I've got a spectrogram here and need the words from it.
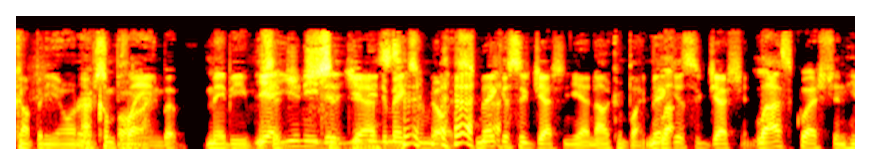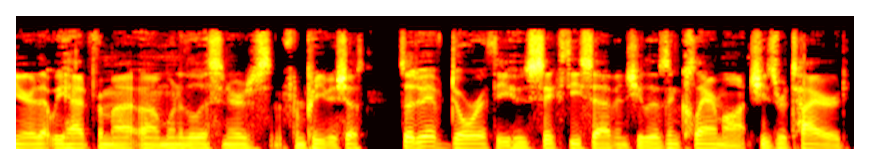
company owners. Not complain, but maybe Yeah, su- you need to you need to make some noise. make a suggestion. Yeah, not complain. Make La- a suggestion. Last question here that we had from uh, um, one of the listeners from previous shows. So we have Dorothy, who's 67. She lives in Claremont. She's retired.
